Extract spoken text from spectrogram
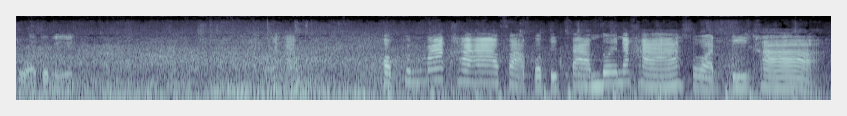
สวยตัวนี้นะคะ ขอบคุณมากค่ะ ฝากกดติดตามด้วยนะคะ สวัสดีค่ะ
